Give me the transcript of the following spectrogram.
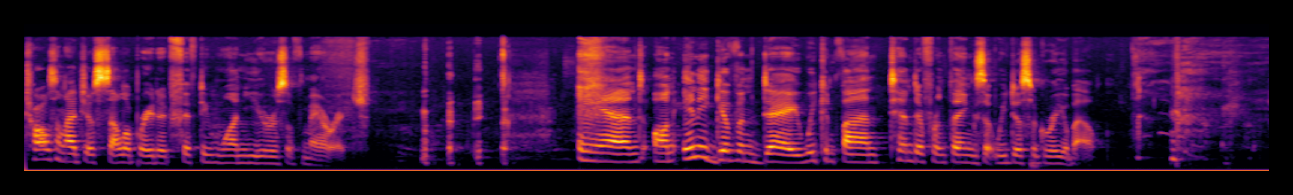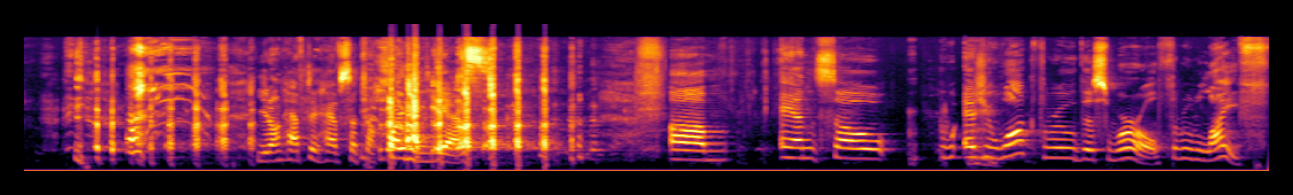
Charles and I just celebrated 51 years of marriage. and on any given day, we can find 10 different things that we disagree about. you don't have to have such a hearty yes. um, and so as you walk through this world, through life,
